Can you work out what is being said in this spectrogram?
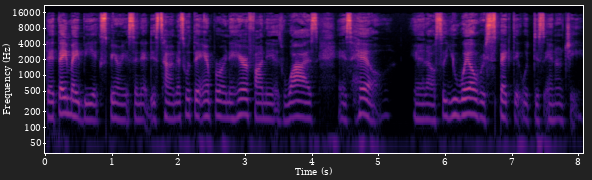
that they may be experiencing at this time. That's what the Emperor and the Hierophant is, wise as hell, you know. So you well respected with this energy.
